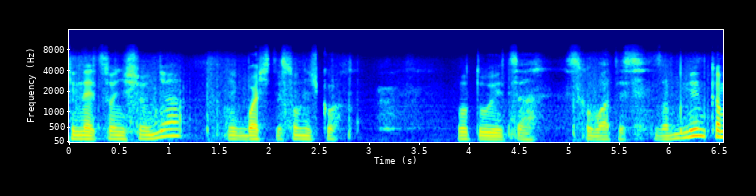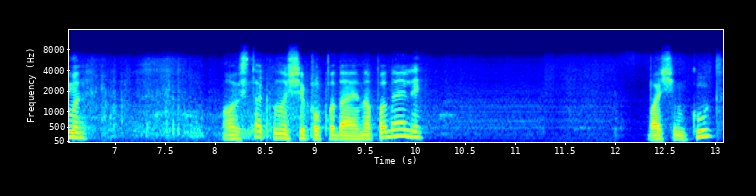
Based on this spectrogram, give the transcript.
кінець сонячного дня. Як бачите, сонечко готується сховатись за будинками. А ось так воно ще попадає на панелі. Бачимо кут.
